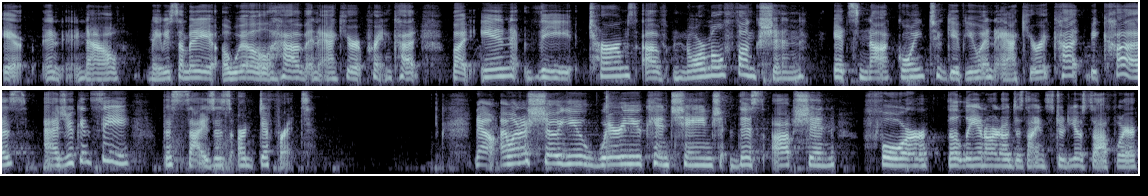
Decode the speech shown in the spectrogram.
It, and now, maybe somebody will have an accurate print and cut, but in the terms of normal function, it's not going to give you an accurate cut because, as you can see, the sizes are different. Now, I want to show you where you can change this option for the Leonardo Design Studio software.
